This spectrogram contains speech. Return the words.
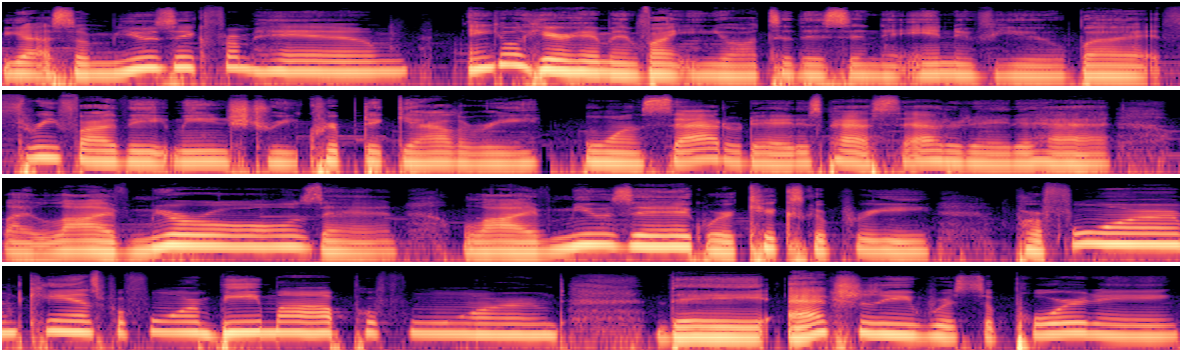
We got some music from him. And you'll hear him inviting y'all to this in the interview. But 358 Main Street Cryptic Gallery on Saturday, this past Saturday, they had like live murals and live music where Kicks Kapri performed, Cans performed, B Mob performed. They actually were supporting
